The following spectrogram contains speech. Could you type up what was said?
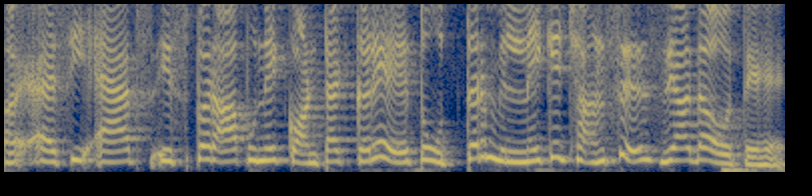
ऐसी ऐप्स इस पर आप उन्हें कांटेक्ट करें तो उत्तर मिलने के चांसेस ज़्यादा होते हैं।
